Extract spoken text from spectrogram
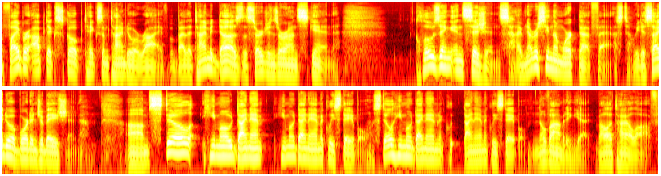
the fiber optic scope takes some time to arrive, but by the time it does, the surgeons are on skin. Closing incisions. I've never seen them work that fast. We decide to abort intubation. Um, still hemodynamic hemodynamically stable. Still hemodynamically dynamically stable. No vomiting yet. Volatile off.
